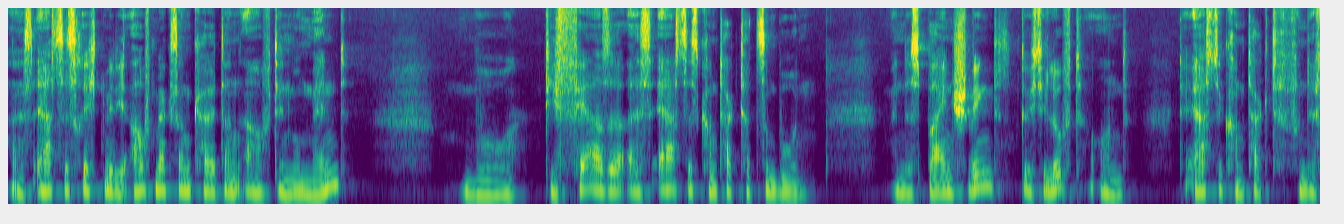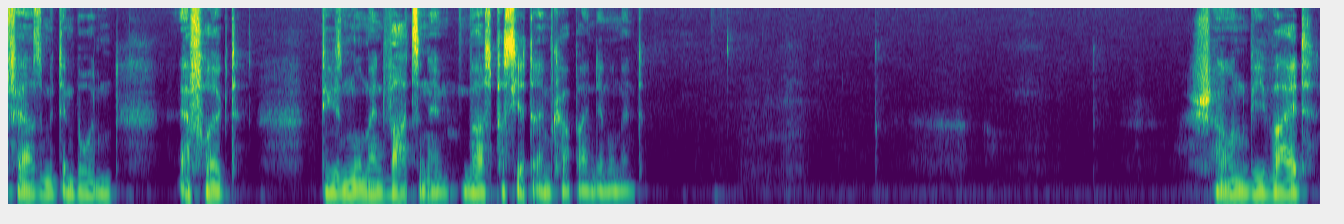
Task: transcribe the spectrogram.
Als erstes richten wir die Aufmerksamkeit dann auf den Moment, wo die Ferse als erstes Kontakt hat zum Boden. Wenn das Bein schwingt durch die Luft und der erste Kontakt von der Ferse mit dem Boden erfolgt, diesen Moment wahrzunehmen. Was passiert da im Körper in dem Moment? Schauen, wie weit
